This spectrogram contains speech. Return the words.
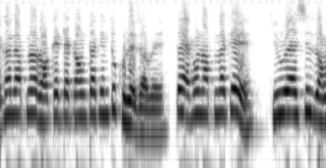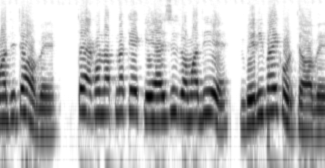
এখানে আপনার রকেট অ্যাকাউন্টটা কিন্তু খুলে যাবে। তো এখন আপনাকে কিউআইসি জমা দিতে হবে। তো এখন আপনাকে কেআইসি জমা দিয়ে ভেরিফাই করতে হবে।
